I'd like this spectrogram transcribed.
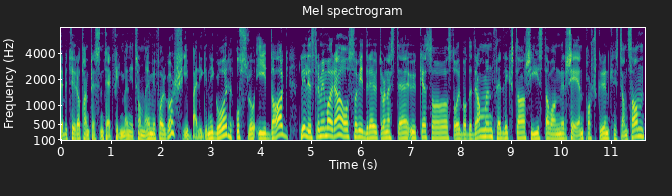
Det betyr at han presenterte filmen i Trondheim i forgårs, i Bergen i går, Oslo i dag, Lillestrøm i morgen osv. Utover neste uke så står både Drammen, Fredrikstad, Ski, Stavanger, Skien, Porsgrunn, Kristiansand,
